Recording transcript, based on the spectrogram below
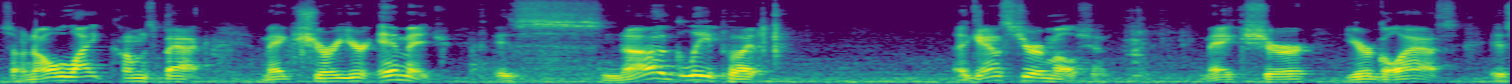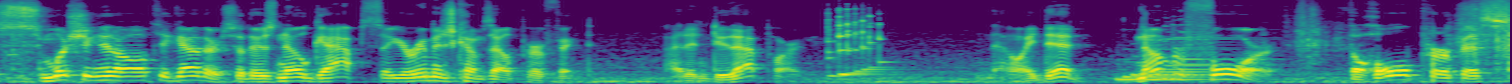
so no light comes back. Make sure your image is snugly put against your emulsion. Make sure your glass is smushing it all together so there's no gaps so your image comes out perfect. I didn't do that part. Now I did. Number four, the whole purpose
